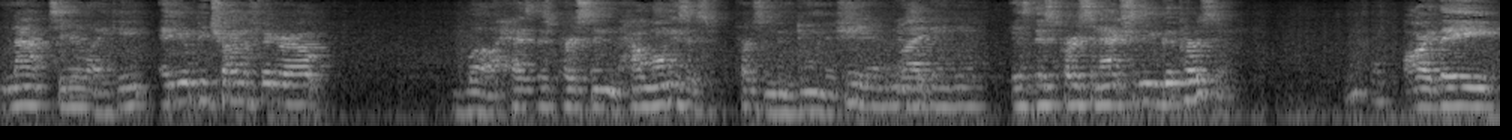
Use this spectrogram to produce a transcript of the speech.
not to your liking, and you'll be trying to figure out, well, has this person? How long has this person been doing this shit? Yeah. Like, is this person actually a good person? Okay. Are they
